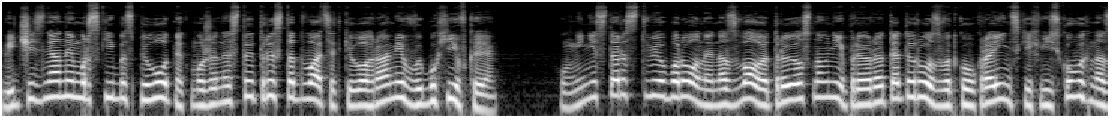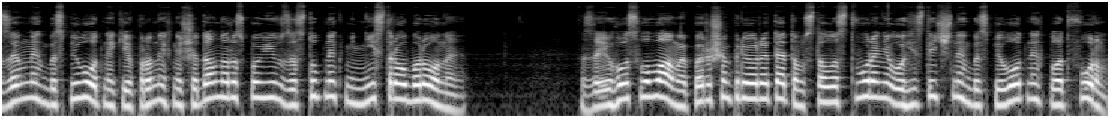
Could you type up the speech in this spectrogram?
Вітчизняний морський безпілотник може нести 320 кг вибухівки. У Міністерстві оборони назвали три основні пріоритети розвитку українських військових наземних безпілотників. Про них нещодавно розповів заступник міністра оборони. За його словами, першим пріоритетом стало створення логістичних безпілотних платформ.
